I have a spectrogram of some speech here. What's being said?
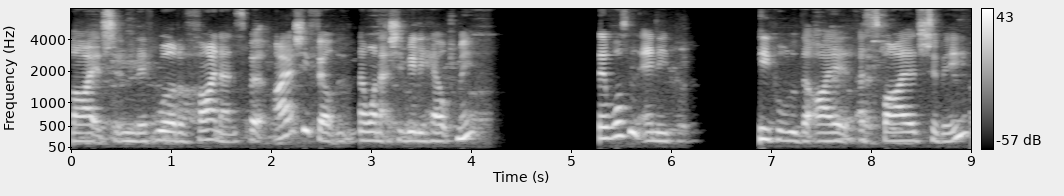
light in the world of finance, but I actually felt that no one actually really helped me. There wasn't any people that I aspired to be.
